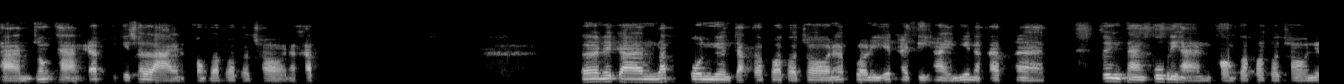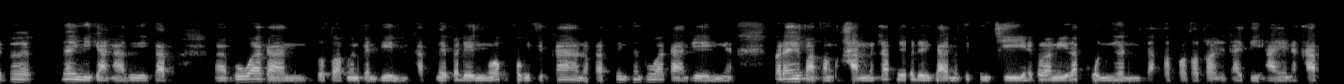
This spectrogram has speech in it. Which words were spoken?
ผ่านช่องทางแอปพลิเคชัน Line ของสปชนะครับ ในการรับโอนเงินจากสปสชนะครับกรณี SICI นี่นะครับอ่าซึ่งทางผู้บริหารของสปสชเนี่ยก็ได้มีการหารือกับผู้ว่าการตรวจสอบเงินแผ่นดินครับในประเด็นงบโควิด -19 นะครับ ซึ่งท่านผู้ว่าการเองเนี่ยก็ได้ให้ความสำคัญนะครับ ในประเด็นการบันทึกบัญชี ในกรณีรับโอนเงินจากสปสช SICI นะครับ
